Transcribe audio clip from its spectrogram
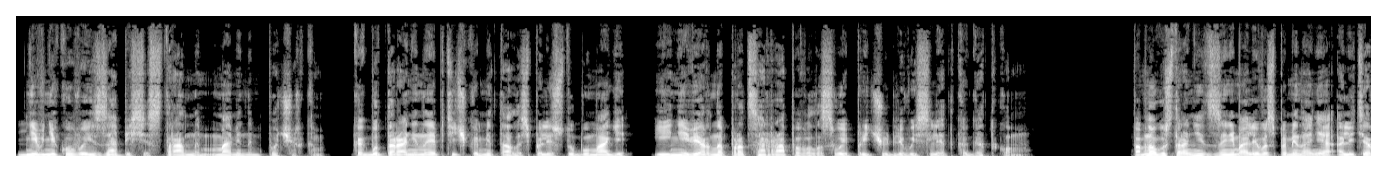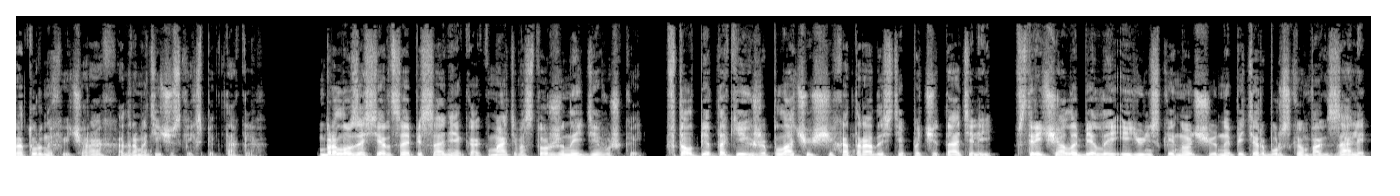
дневниковые записи странным маминым почерком как будто раненая птичка металась по листу бумаги и неверно процарапывала свой причудливый след коготком. По многу страниц занимали воспоминания о литературных вечерах, о драматических спектаклях. Брало за сердце описание, как мать восторженной девушкой, в толпе таких же плачущих от радости почитателей, встречала белой июньской ночью на Петербургском вокзале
